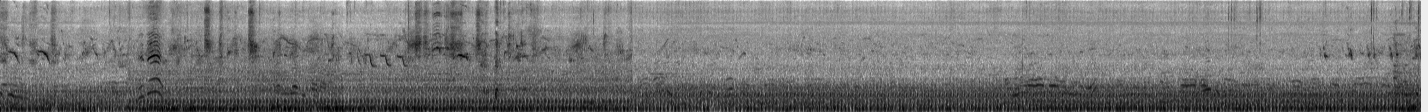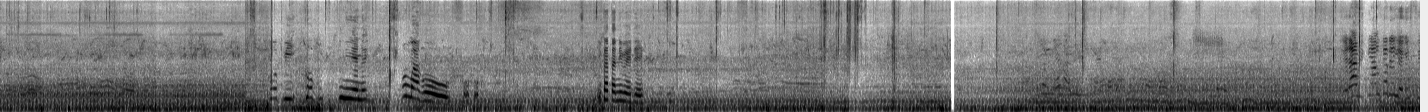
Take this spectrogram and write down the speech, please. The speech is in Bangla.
Thank you. নিয়ে নেই ও মাগো এটা নিবে দে এটা আমি কালকে দেখে গেছি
